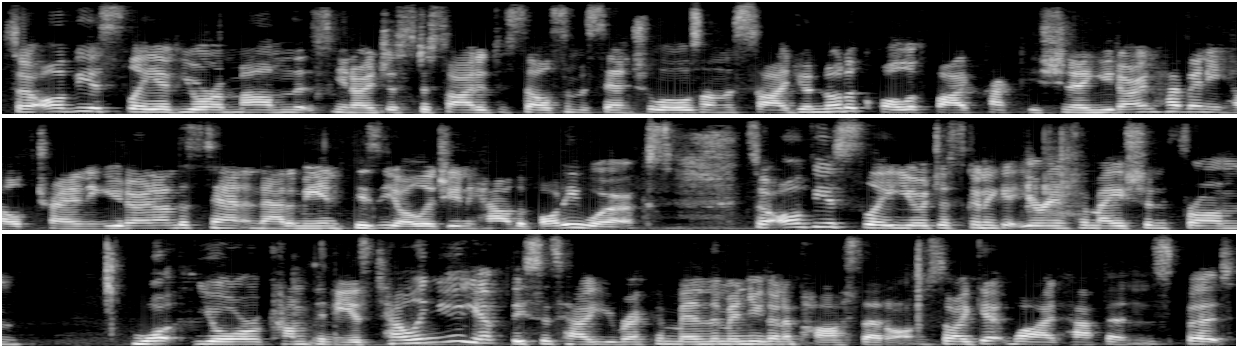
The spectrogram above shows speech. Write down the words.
So obviously, if you're a mum that's, you know, just decided to sell some essential oils on the side, you're not a qualified practitioner. You don't have any health training. You don't understand anatomy and physiology and how the body works. So obviously, you're you're just going to get your information from what your company is telling you. Yep, this is how you recommend them, and you're going to pass that on. So I get why it happens. But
